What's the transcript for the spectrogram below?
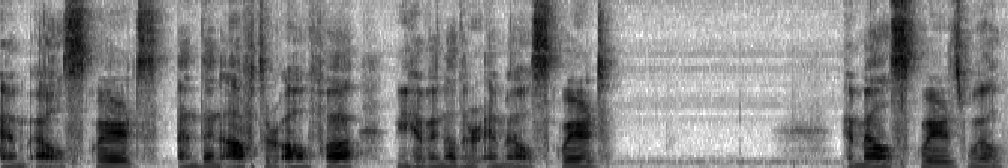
ml squared. And then after alpha, we have another ml squared. Ml squareds will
